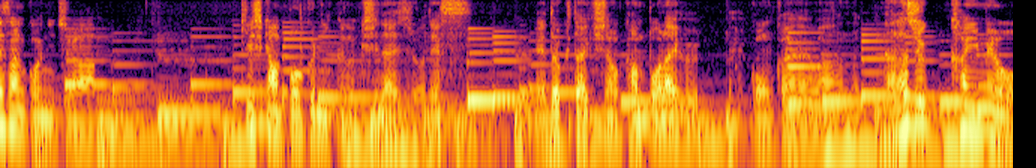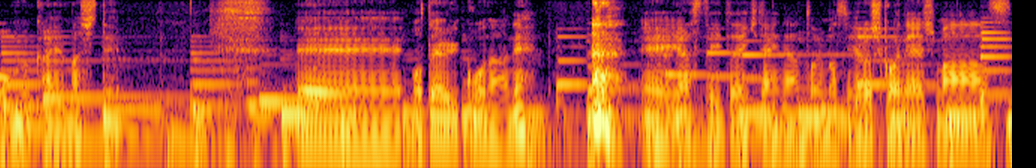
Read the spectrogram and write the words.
皆さんこんにちは。岸漢方クリニックの岸大二郎です。えドクター岸の漢方ライフ。今回は70回目を迎えまして、えーお便りコーナーね、えーやらせていただきたいなと思います。よろしくお願いします。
